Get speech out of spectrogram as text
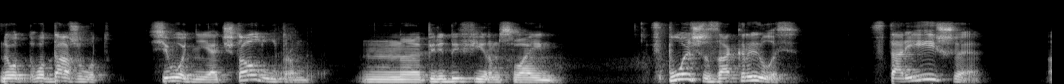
ну вот, вот даже вот сегодня я читал утром перед эфиром своим, в Польше закрылась старейшая э,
